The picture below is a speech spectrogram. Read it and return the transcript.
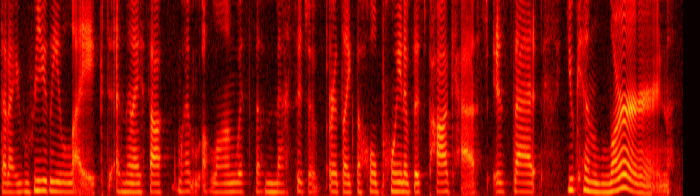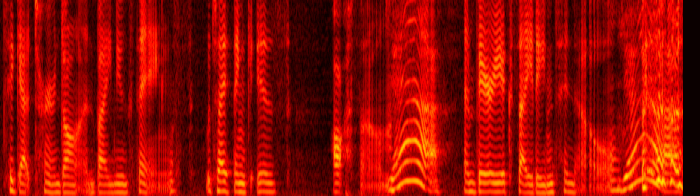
that I really liked, and that I thought went along with the message of, or like the whole point of this podcast, is that you can learn to get turned on by new things, which I think is awesome Yeah. and very exciting to know. Yeah.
